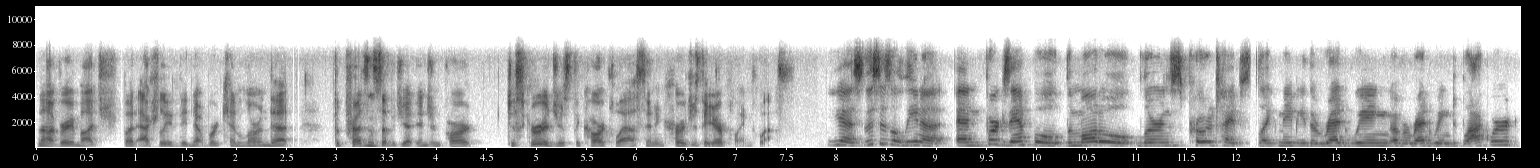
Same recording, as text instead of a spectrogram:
Not very much, but actually, the network can learn that the presence of a jet engine part discourages the car class and encourages the airplane class. Yes, this is Alina. And for example, the model learns prototypes like maybe the red wing of a red winged blackbird,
